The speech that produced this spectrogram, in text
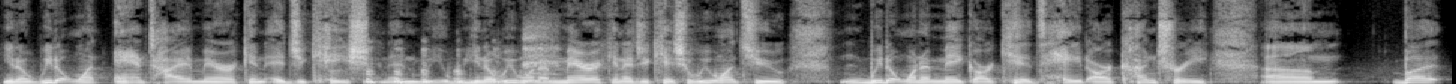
you know we don't want anti-american education and we, we you know we want american education we want to we don't want to make our kids hate our country um, but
